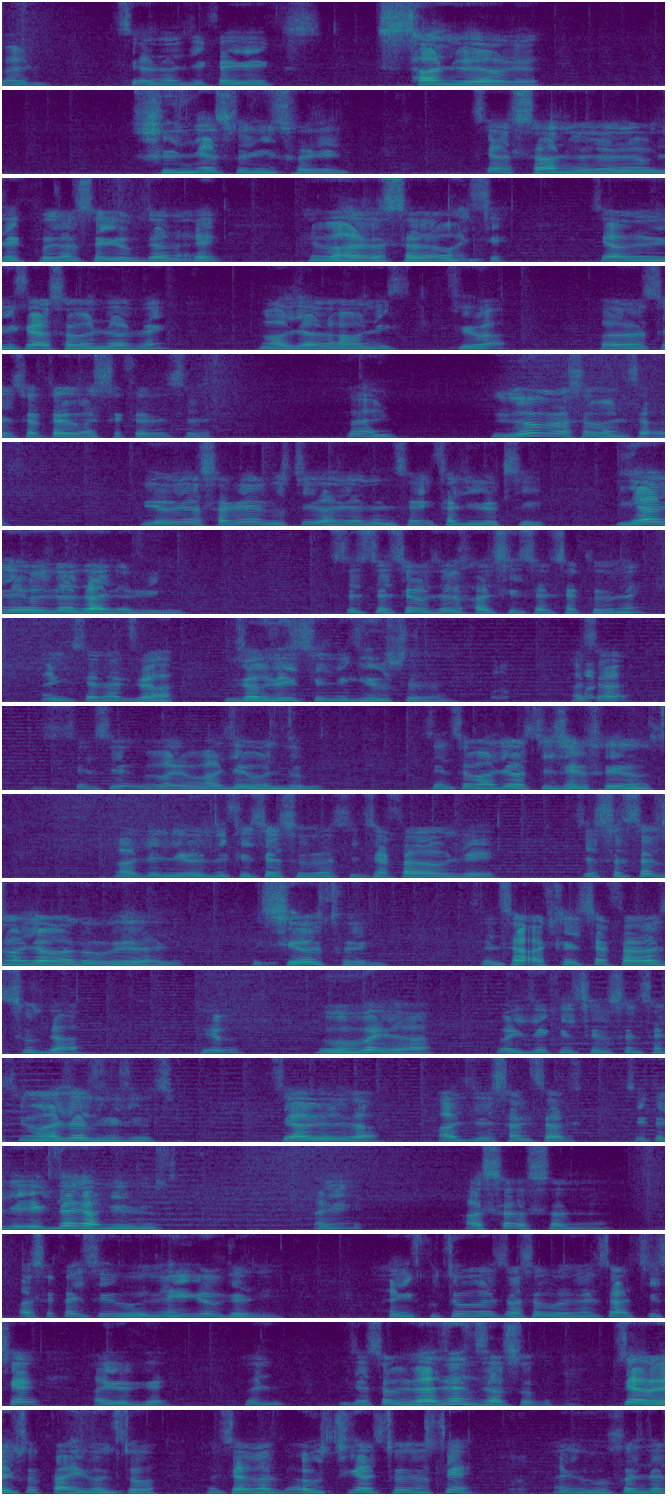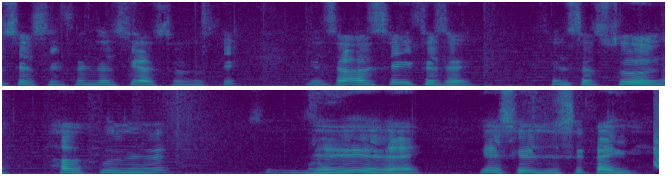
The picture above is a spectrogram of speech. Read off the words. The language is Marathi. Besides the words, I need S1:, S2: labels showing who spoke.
S1: पण त्यांना जे काही एक स्थान मिळालं शून्यातून इथपर्यंत त्या स्थान मिळवण्यामध्ये कोणाचं योगदान आहे हे महाराष्ट्राला माहिती आहे. त्यामुळे मी काय असं म्हणणार नाही. माझ्या नावाने किंवा मला त्याचं काही भाष्य करायचं नाही. पण लोक असं म्हणतात एवढ्या सगळ्या गोष्टी झाल्यानंतर एखादी व्यक्ती या लेवलला जायला लागली तर त्याच्याबद्दल फारशी चर्चा करू नये आणि त्यांना ग गंभीरतेने घेऊ नये. आता त्यांचे माझे बंधू त्यांचं माझं अतिशय प्रेम होतं. माझ्या निवडणुकीच्या सुरुवातीच्या काळामध्ये ते सतत माझ्या मागं उभे राहिले. शेवटपर्यंत त्यांच्या अखेरच्या काळात सुद्धा ते मुंबईला वैद्यकीय शिक्षणासाठी माझ्याच घरी होती. त्यावेळेला आज जे सांगतात ते कधी एकदाही आली नव्हती आणि असं असताना असं काहीतरी बोलणं हे योग्य नाही. आणि कुटुंबात असं बोलणं तर अतिशय अयोग्य आहे. पण ज्याचा बॅलन्स जातो त्यावेळेस तो काही म्हणतो पण त्याला दाऊदची आठवण होते आणि भूखंडाच्या श्रीखंडाची आठवण होते याचा अर्थ एकच आहे त्यांचा चोर हा पूर्ण झालेला आहे याशिवाय दुसरं काही नाही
